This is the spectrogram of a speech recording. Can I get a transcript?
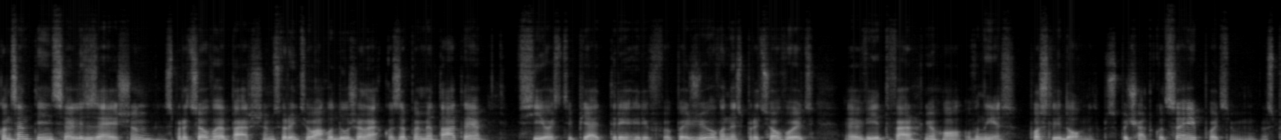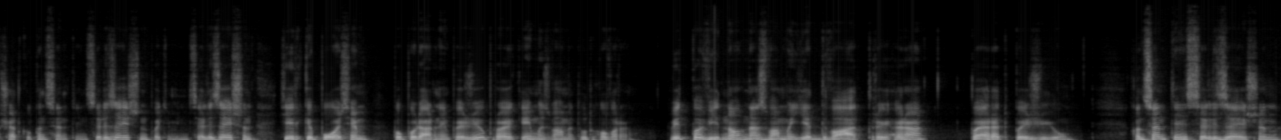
Consent Initialization спрацьовує першим. Зверніть увагу, дуже легко запам'ятати. Всі ось ці 5 тригерів PageView, вони спрацьовують е, від верхнього вниз послідовно. Тобто спочатку цей, потім спочатку Consent Initialization, потім Initialization, тільки потім популярний PageView, про який ми з вами тут говорили. Відповідно, в нас з вами є два тригера перед PageView. Consent Initialization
